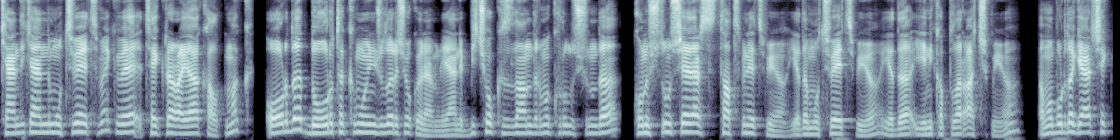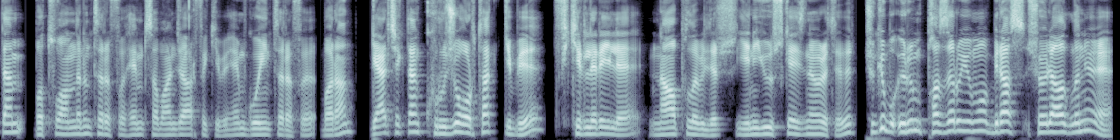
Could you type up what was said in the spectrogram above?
kendi kendini motive etmek ve tekrar ayağa kalkmak. Orada doğru takım oyuncuları çok önemli. Yani birçok hızlandırma kuruluşunda konuştuğunuz şeyler sizi tatmin etmiyor ya da motive etmiyor ya da yeni kapılar açmıyor. Ama burada gerçekten Batuhanların tarafı hem Sabancı Arf ekibi hem Goin tarafı Baran gerçekten kurucu ortak gibi fikirleriyle ne yapılabilir, yeni use case ne öğretilir. Çünkü bu ürün pazar uyumu biraz şöyle algılanıyor ya.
